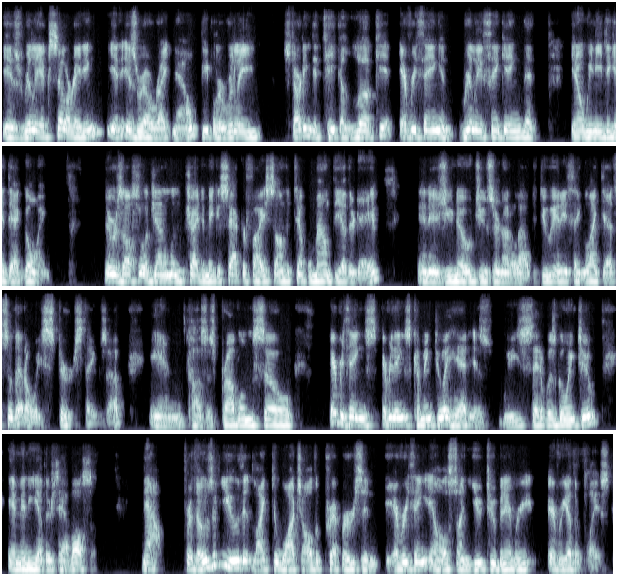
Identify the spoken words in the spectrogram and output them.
is really accelerating in Israel right now. People are really starting to take a look at everything and really thinking that, you know, we need to get that going. There was also a gentleman who tried to make a sacrifice on the Temple Mount the other day. And as you know, Jews are not allowed to do anything like that. So that always stirs things up and causes problems. So everything's everything's coming to a head as we said it was going to, and many others have also. Now, for those of you that like to watch all the preppers and everything else on YouTube and every every other place,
